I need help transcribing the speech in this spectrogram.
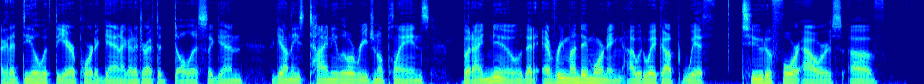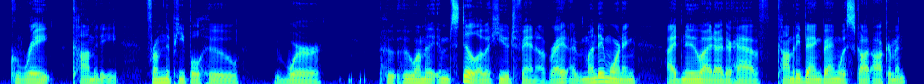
I got to deal with the airport again. I got to drive to Dulles again. I get on these tiny little regional planes. But I knew that every Monday morning I would wake up with two to four hours of great comedy from the people who were who who I'm, I'm still a huge fan of. Right, I, Monday morning I knew I'd either have Comedy Bang Bang with Scott Aukerman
